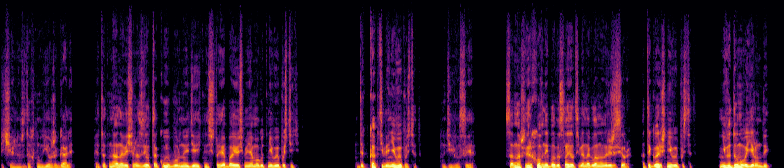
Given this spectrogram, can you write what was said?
печально вздохнул ежа Галя, этот Нанович развил такую бурную деятельность, что я боюсь, меня могут не выпустить. Да как тебя не выпустят? Удивился я. Сам наш Верховный благословил тебя на главного режиссера, а ты говоришь, не выпустят. Не выдумывай ерунды.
